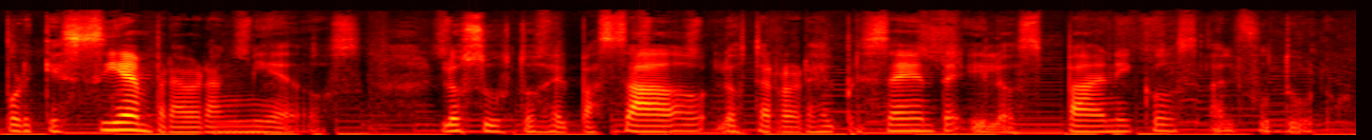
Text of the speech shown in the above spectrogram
porque siempre habrán miedos, los sustos del pasado, los terrores del presente y los pánicos al futuro.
